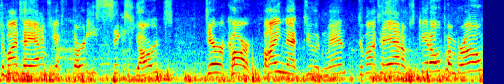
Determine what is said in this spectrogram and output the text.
Davante Adams, you have 36 yards. Derek Carr, find that dude, man. Davante Adams, get open, bro.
